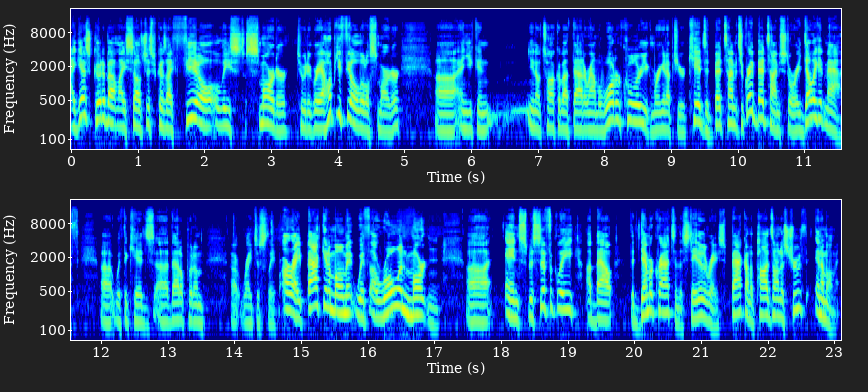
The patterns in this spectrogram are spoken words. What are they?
I guess, good about myself just because I feel at least smarter to a degree. I hope you feel a little smarter, uh, and you can, you know, talk about that around the water cooler. You can bring it up to your kids at bedtime. It's a great bedtime story. Delegate math uh, with the kids. Uh, that'll put them uh, right to sleep. All right, back in a moment with uh, Roland Martin, uh, and specifically about the Democrats and the state of the race. Back on the Pod's Honest Truth in a moment.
